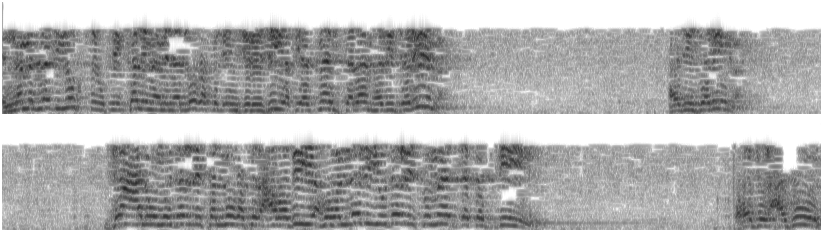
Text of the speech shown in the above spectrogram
إنما الذي يخطئ في كلمة من اللغة الإنجليزية في أثناء الكلام هذه جريمة. هذه جريمة. جعلوا مدرس اللغة العربية هو الذي يدرس مادة الدين. رجل عجوز.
